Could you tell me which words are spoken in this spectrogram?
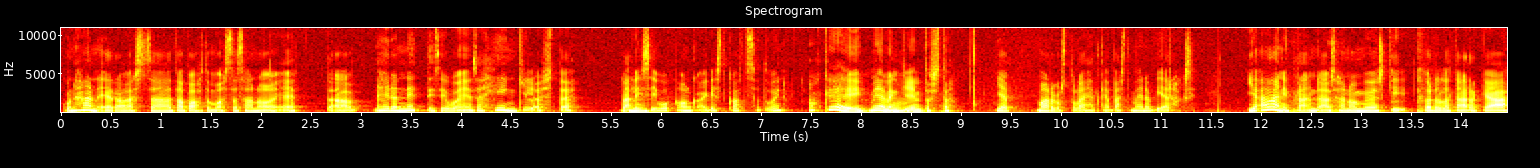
kun hän eräässä tapahtumassa sanoi, että heidän nettisivujensa henkilöstö välisivu on kaikista katsotuin. Okei, mielenkiintoista. Jep, Markus tulee hetken päästä meidän vieraksi. Ja äänibrändäyshän on myöskin todella tärkeää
